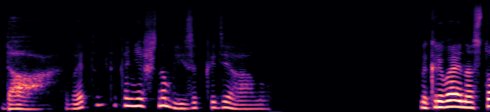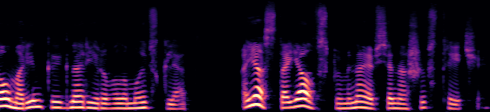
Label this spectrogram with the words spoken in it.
«Да, в этом ты, конечно, близок к идеалу». Накрывая на стол, Маринка игнорировала мой взгляд. А я стоял, вспоминая все наши встречи.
